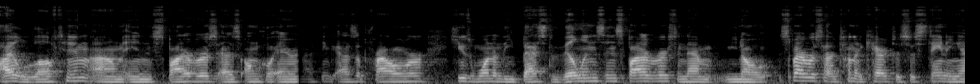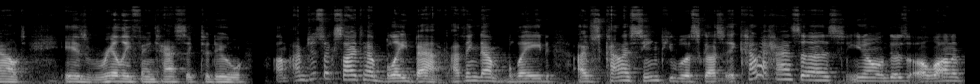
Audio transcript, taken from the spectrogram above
I loved him um, in Spider-Verse as Uncle Aaron. I think as a Prowler, he was one of the best villains in Spider-Verse. And that, you know, Spider-Verse had a ton of characters, so standing out is really fantastic to do. Um, I'm just excited to have Blade back. I think that Blade, I've kind of seen people discuss, it kind of has us, you know, there's a lot of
